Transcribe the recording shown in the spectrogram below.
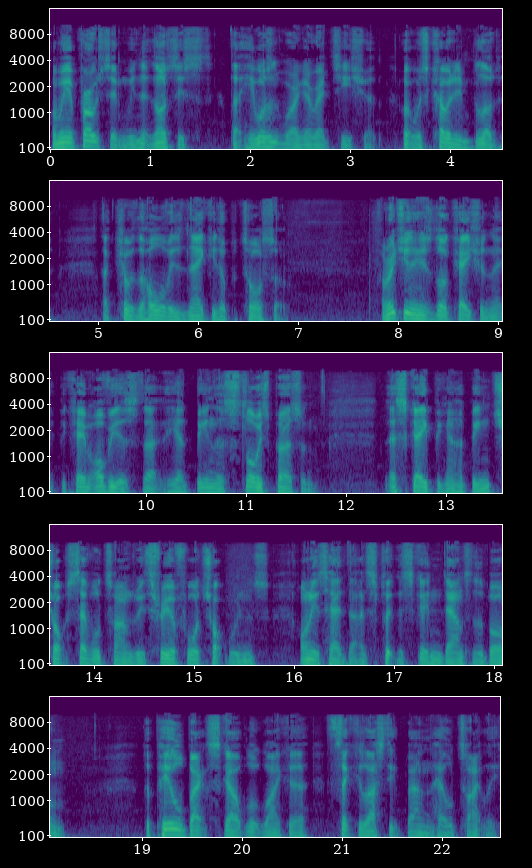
When we approached him, we noticed that he wasn't wearing a red T-shirt, but was covered in blood that covered the whole of his naked upper torso. On reaching his location, it became obvious that he had been the slowest person escaping and had been chopped several times with three or four chop wounds on his head that had split the skin down to the bone. The peeled back scalp looked like a thick elastic band held tightly.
